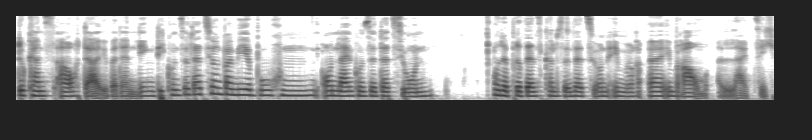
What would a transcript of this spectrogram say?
Du kannst auch da über den Link die Konsultation bei mir buchen, Online-Konsultation oder Präsenzkonsultation im, äh, im Raum Leipzig.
